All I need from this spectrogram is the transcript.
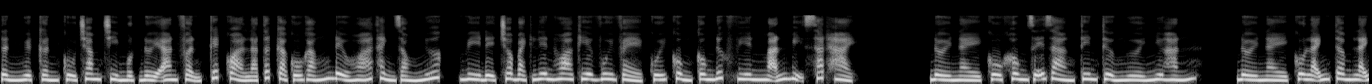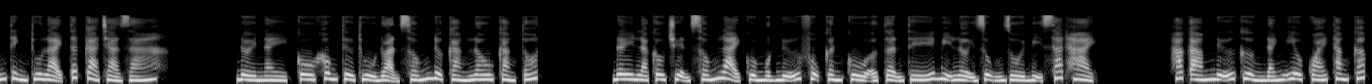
Tần Nguyệt cần cù chăm chỉ một đời an phận, kết quả là tất cả cố gắng đều hóa thành dòng nước, vì để cho bạch liên hoa kia vui vẻ cuối cùng công đức viên mãn bị sát hại. Đời này cô không dễ dàng tin tưởng người như hắn. Đời này cô lãnh tâm lãnh tình thu lại tất cả trả giá. Đời này cô không từ thủ đoạn sống được càng lâu càng tốt. Đây là câu chuyện sống lại của một nữ phụ cần cù ở tận thế bị lợi dụng rồi bị sát hại. hắc ám nữ cường đánh yêu quái thăng cấp.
